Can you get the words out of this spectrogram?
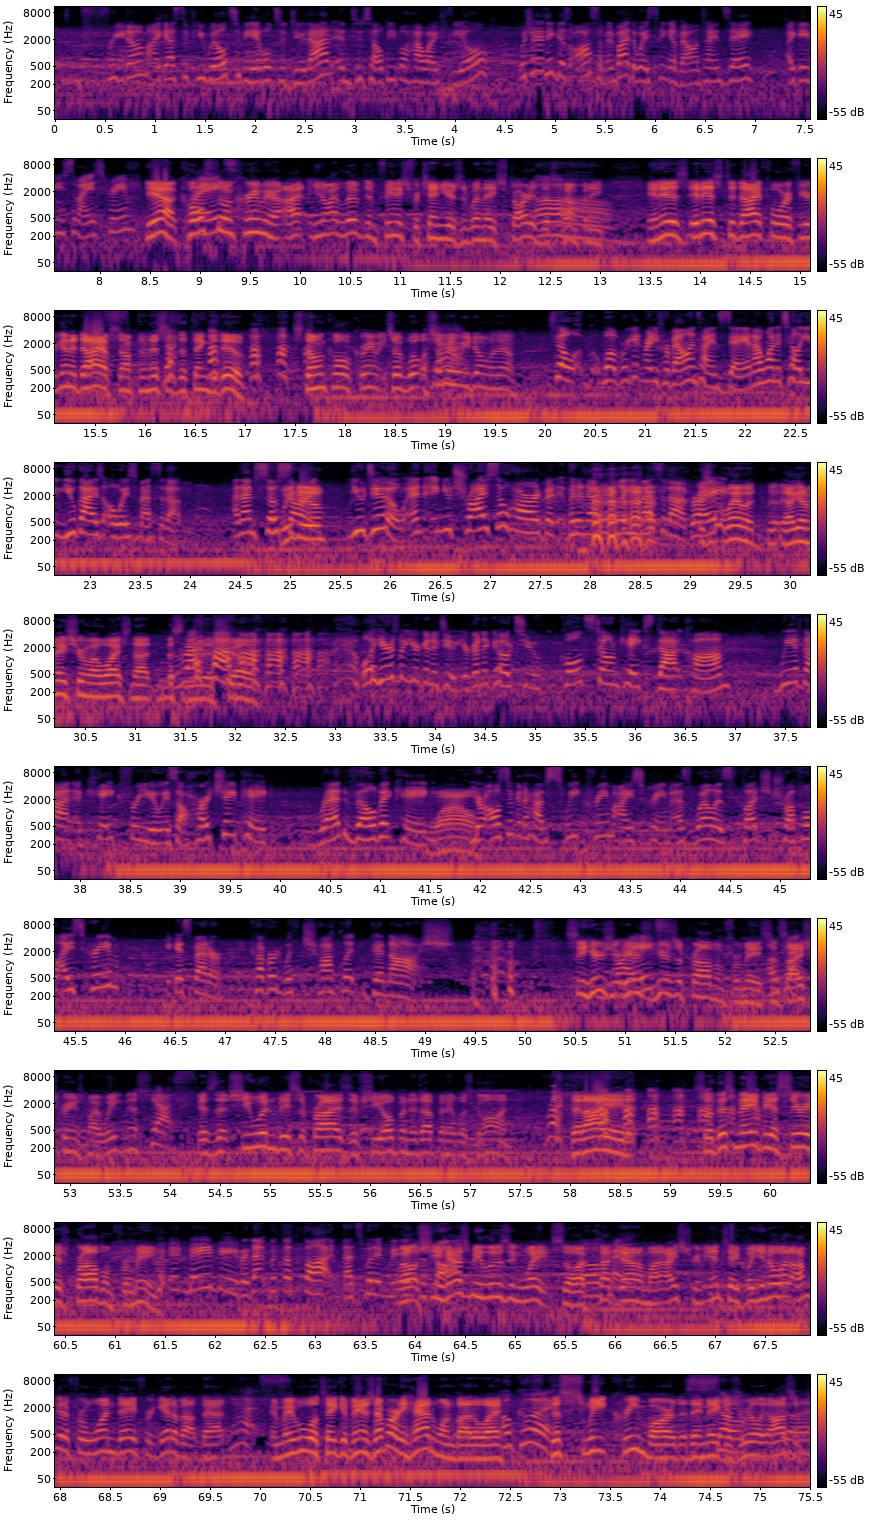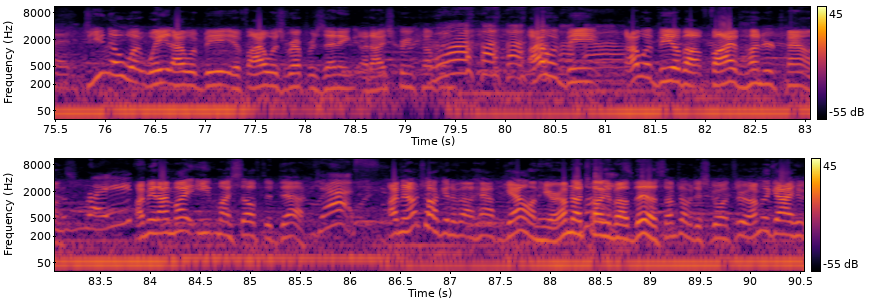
freedom, I guess, if you will, to be able to do that and to tell people how I feel, which I think is awesome. And by the way, speaking of Valentine's Day, I gave you some ice cream. Yeah, Cold Right? Stone Creamery. I, you know, I lived in Phoenix for ten years, and when they started this Oh. company, and it is it is to die for. If you're going to die of something, this is the thing to do. Stone Cold Creamery. So, what, tell me Yeah. what you're doing with them. So, well, we're getting ready for Valentine's Day, and I want to tell you, you guys always mess it up. And I'm so We sorry. do. You do. And and you try so hard, but but inevitably you mess it up, right? Wait, wait. I got to make sure my wife's not listening to this show. well, here's what you're going to do. You're going to go to coldstonecakes.com. We have got a cake for you. It's a heart-shaped cake, red velvet cake. Wow. You're also going to have sweet cream ice cream as well as fudge truffle ice cream. It gets better. Covered with chocolate ganache. See, here's your Right? here's, here's the problem for me. Since Okay. ice cream's my weakness, Yes. is that she wouldn't be surprised if she opened it up and it was gone. Right. That I ate it. So this may be a serious problem for me. It may be, but that but the thought, that's what it means. Well, she has me losing weight, so I've cut down on my ice cream intake. But you know what? I'm going to, for one day, forget about that. Yes. And maybe we'll take advantage. I've already had one, by the way. Oh, good. This sweet cream bar that they make So is really awesome. good. Do you know what weight I would be if I was representing an ice cream company? I would be, I would be about 500 pounds. right? I mean, I might eat myself to death. yes. I mean, I'm talking about half gallon here. I'm not talking about this. I'm talking just going through. I'm the guy who,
